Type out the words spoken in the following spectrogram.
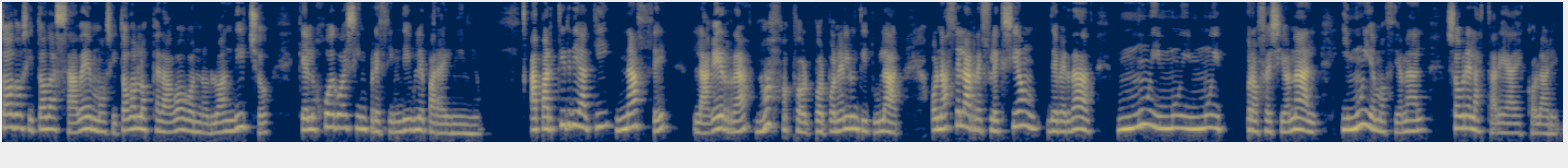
todos y todas sabemos, y todos los pedagogos nos lo han dicho, que el juego es imprescindible para el niño. A partir de aquí nace la guerra, ¿no? Por, por, ponerle un titular, o nace la reflexión de verdad muy, muy, muy profesional y muy emocional sobre las tareas escolares.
